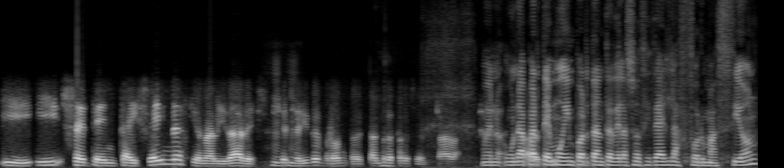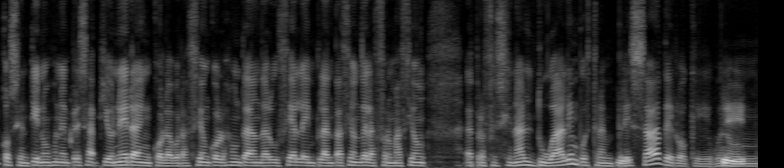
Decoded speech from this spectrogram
y, y 76 nacionalidades, que se dice pronto, están representadas. Bueno, una parte muy importante de la sociedad es la formación. Cosentino es una empresa pionera en colaboración con la Junta de Andalucía en la implantación de la formación eh, profesional dual en vuestra empresa, de lo que, bueno,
